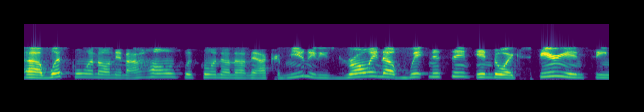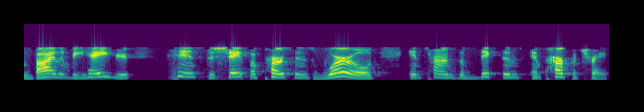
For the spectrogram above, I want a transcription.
uh, what's going on in our homes, what's going on in our communities. Growing up witnessing and or experiencing violent behavior tends to shape a person's world in terms of victims and perpetrators.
